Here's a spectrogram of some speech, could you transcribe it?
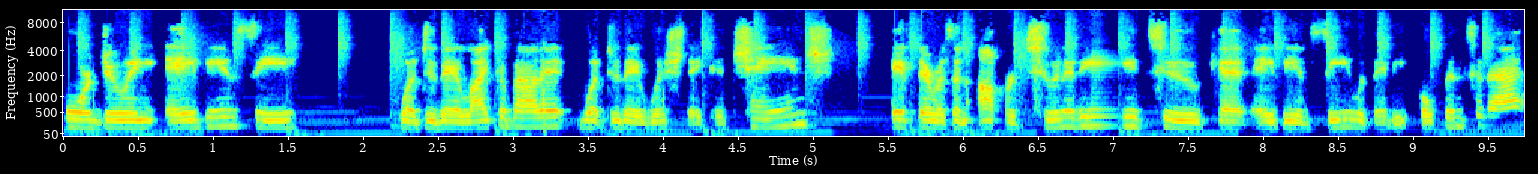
or doing A, B, and C. What do they like about it? What do they wish they could change? If there was an opportunity to get A, B, and C, would they be open to that?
